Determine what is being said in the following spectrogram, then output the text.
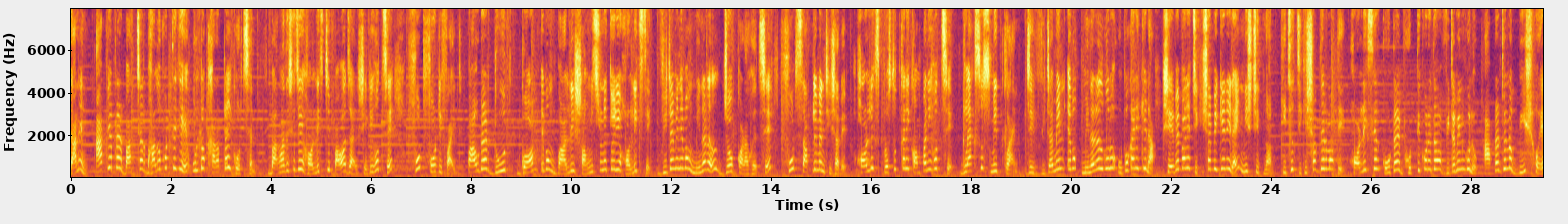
জানেন, আপনি আপনার বাচ্চার ভালো করতে গিয়ে উল্টো খারাপটাই করছেন? বাংলাদেশে যে হরলিক্সটি পাওয়া যায়, সেটি হচ্ছে ফুড ফোর্টিফাইড পাউডার, দুধ, গম এবং বার্লির সংমিশ্রণে তৈরি হরলিক্সে ভিটামিন এবং মিনারেল যোগ করা হয়েছে ফুড সাপ্লিমেন্ট হিসাবে। হরলিক্স প্রস্তুতকারী কোম্পানি হচ্ছে গ্ল্যাক্সো স্মিথ ক্লাইন যে ভিটামিন এবং মিনারেলগুলো উপকারী কিনা, সে ব্যাপারে চিকিৎসা বিজ্ঞানীরাই নিশ্চিত নন। কিছু চিকিৎসকদের মতে, হরলিক্সের কৌটায় ভর্তি করে দেওয়া ভিটামিনগুলো আপনার জন্য বিষ হয়ে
